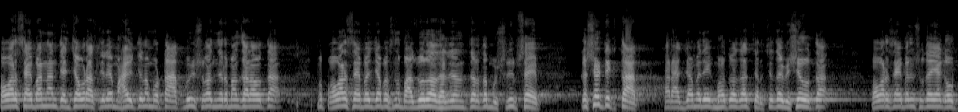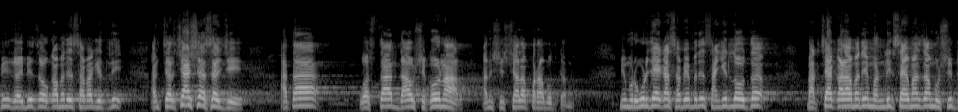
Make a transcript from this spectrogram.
पवार साहेबांना आणि त्यांच्यावर असलेल्या महायुतीला मोठा आत्मविश्वास निर्माण झाला होता. मग पवार साहेबांच्यापासून बाजूला झाल्यानंतर आता मुश्रीफ साहेब कसे टिकतात हा राज्यामध्ये एक महत्त्वाचा चर्चेचा विषय होता. पवारसाहेबांनी सुद्धा या गौपी गैबी चौकामध्ये सभा घेतली आणि चर्चा अशी असायची आता वस्ताद डाव शिकवणार आणि शिष्याला पराभूत करणार. मी मुरगुडच्या एका सभेमध्ये सांगितलं होतं मागच्या काळामध्ये मंडलिक साहेबांचा मुश्रीफ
